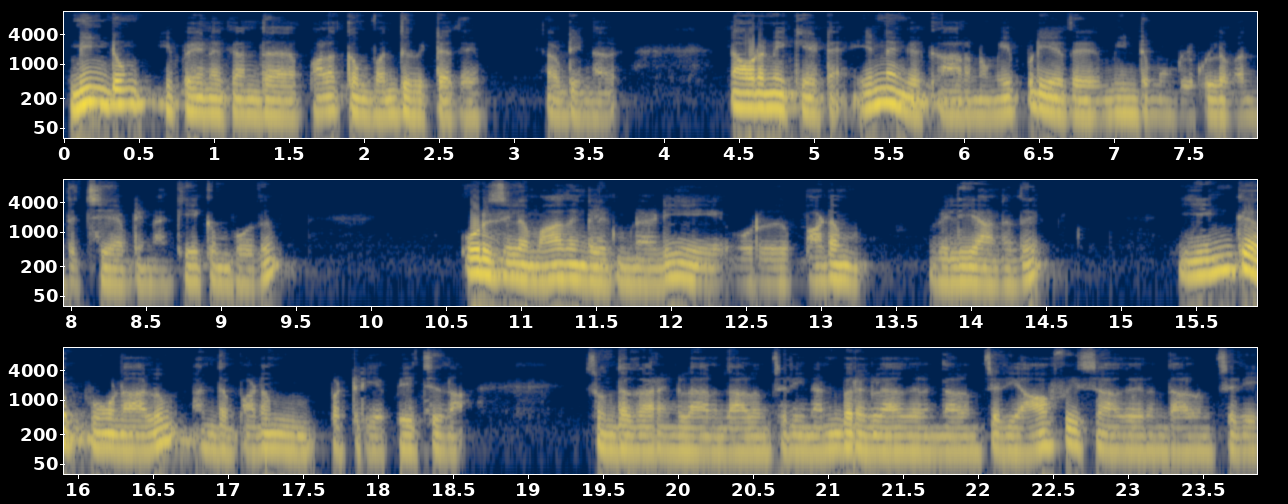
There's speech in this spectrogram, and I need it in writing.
மீண்டும் இப்போ எனக்கு அந்த பழக்கம் வந்து விட்டது அப்படின்னாரு. நான் உடனே கேட்டேன் என்னங்க காரணம்? எப்படி அது மீண்டும் உங்களுக்குள்ளே வந்துச்சு? அப்படின்னு நான் கேட்கும்போது ஒரு சில மாதங்களுக்கு முன்னாடி ஒரு படம் வெளியானது. எங்கே போனாலும் அந்த படம் பற்றிய பேச்சு தான். சொந்தக்காரங்களாக இருந்தாலும் சரி நண்பர்களாக இருந்தாலும் சரி ஆஃபீஸாக இருந்தாலும் சரி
